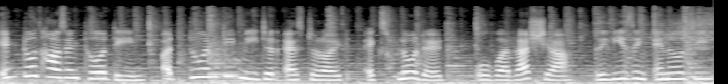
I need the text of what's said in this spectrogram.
In 2013, a 20 meter asteroid exploded over Russia, releasing energy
